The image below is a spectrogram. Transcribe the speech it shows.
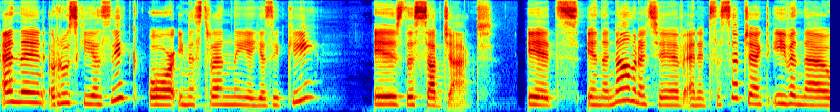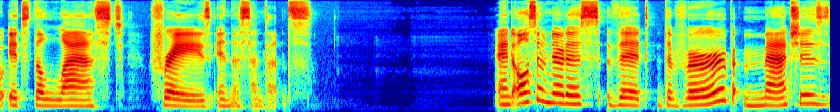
And then русский язык or иностранные языки is the subject. It's in the nominative and it's the subject, even though it's the last phrase in the sentence. And also notice that the verb matches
